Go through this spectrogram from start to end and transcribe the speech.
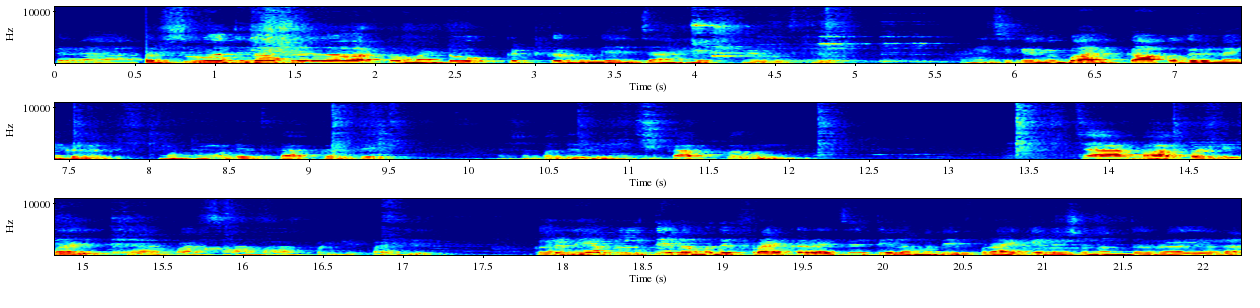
करा. तर सुरुवातीला आपल्याला टोमॅटो कट करून घ्यायचा आहे व्यवस्थित. आणि याचे काही मी बारीक काप वगैरे नाही करत. मोठे मोठेच काप करते. अशा पद्धतीने काप करून चार भाग पडले पाहिजेत. चार पाच सहा भाग पडले पाहिजेत. कारण हे आपल्याला तेलामध्ये फ्राय करायचे तेलामध्ये फ्राय केल्याच्यानंतर याला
